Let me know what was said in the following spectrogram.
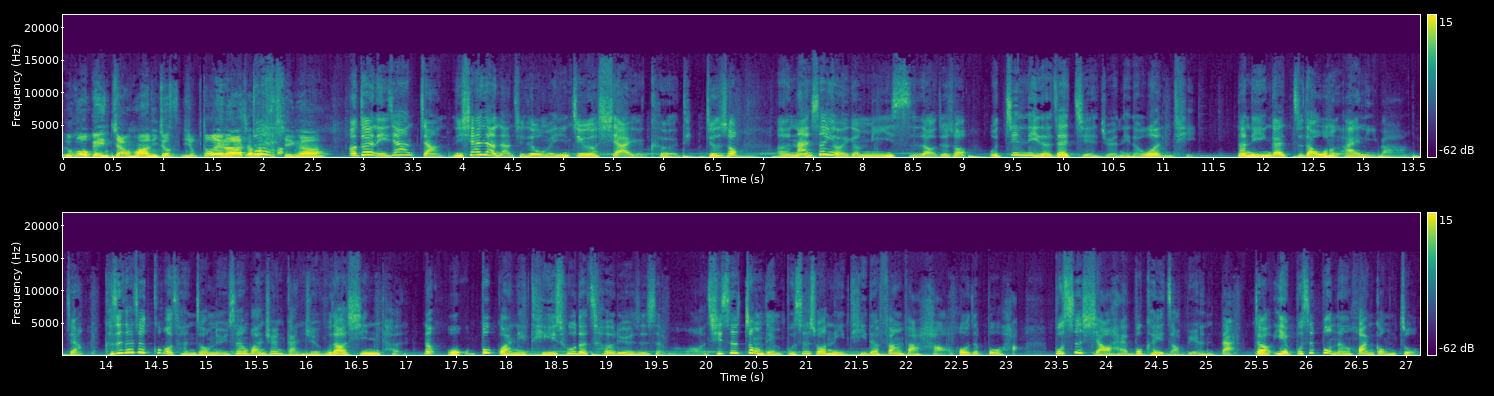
如果我跟你讲话，你就你就对了，这样不行啊。”哦，对你这样讲，你现在这样讲，其实我们已经进入下一个课题，就是说，呃，男生有一个迷思哦，就是说我尽力的在解决你的问题。那你应该知道我很爱你吧？这样，可是在这过程中，女生完全感觉不到心疼。那我不管你提出的策略是什么哦，其实重点不是说你提的方法好或者不好，不是小孩不可以找别人带，对，也不是不能换工作。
